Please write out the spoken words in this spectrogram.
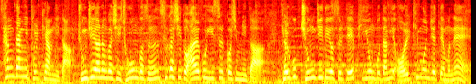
상당히 불쾌합니다. 중지하는 것이 좋은 것은 스가 씨도 알고 있을 것입니다. 결국 중지되었을 때 비용 부담이 얽힌 문제 때문에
